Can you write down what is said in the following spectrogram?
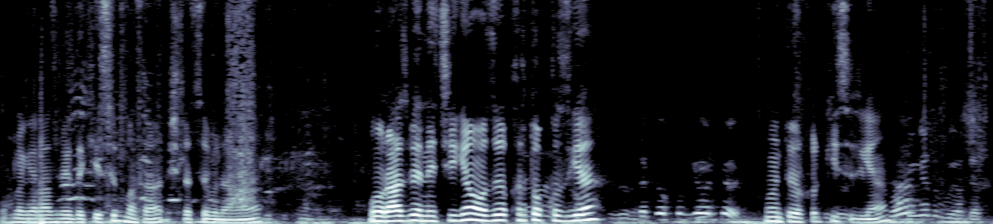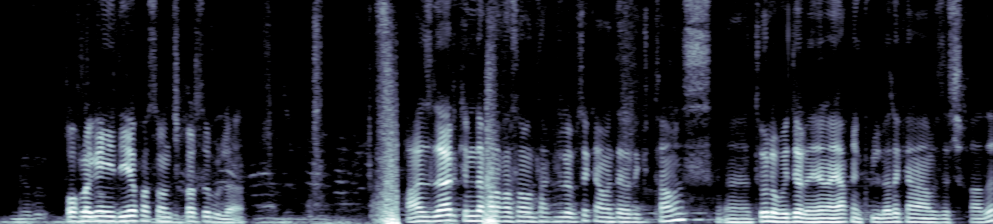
Xohlagan razmerda kesib masalan ishlatsa bo'ladi mana. bu razmer necha ekan hozir qirq to'qqizga. O'n to'rt. Qilib kesilgan. Bu xohlagan ideya fason chiqarsa bo'ladi. Azizlar kimda qanaqa savol takliflar bo'lsa kommentariyada kutamiz. To'liq videolar yana yaqin kunlarda kanalimizda chiqadi.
